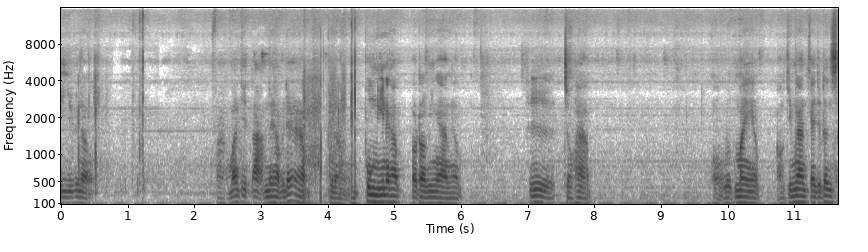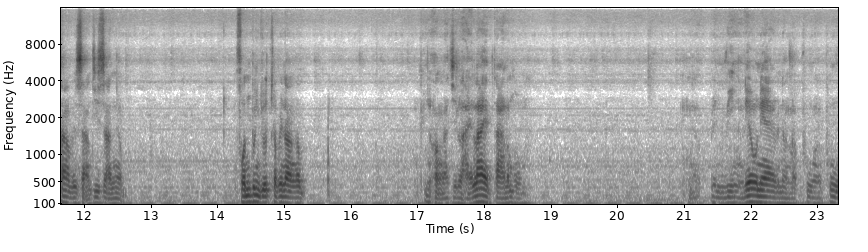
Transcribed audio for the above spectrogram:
ดีอยู่พี่น้องฝากมาติดตามด้วยครับไปด้วยครับพี่น้องพรุ่งนี้นะครับเราเรามีงานครับ คือเจ้าภาพ ออกรถไม่ครับ เอาทีมงานแกจะเดินสร้างไปสามที่สันครับ ฝนเพิ่งหยุดครับพี่น้องครับ น้องอาจจะหลายไล่ตาน้ำผมเป็นวิ่งเร็วเนี่ยเป็นนะครับพุ่งพุ่ง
